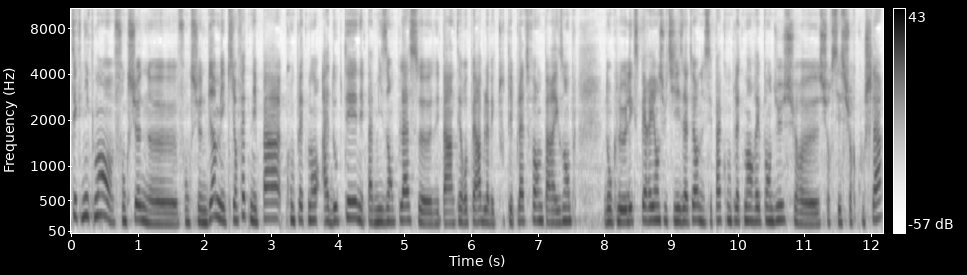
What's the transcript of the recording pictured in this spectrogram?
techniquement fonctionne, euh, fonctionne bien, mais qui en fait n'est pas complètement adoptée, n'est pas mise en place, n'est pas interopérable avec toutes les plateformes, par exemple. Donc l'expérience utilisateur ne s'est pas complètement répandue sur, sur ces surcouches-là.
